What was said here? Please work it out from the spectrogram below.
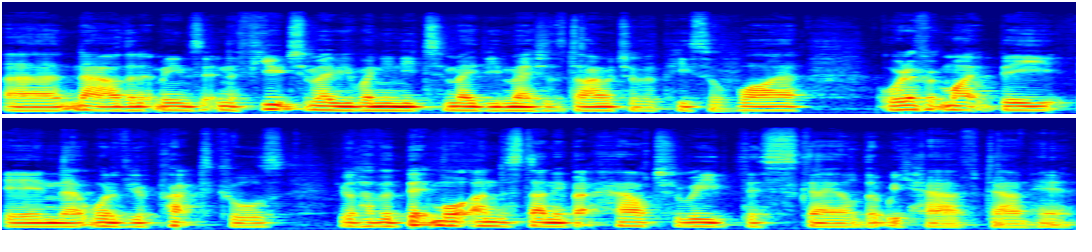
uh, now, then it means that in the future, maybe when you need to maybe measure the diameter of a piece of wire, or whatever it might be in uh, one of your practicals, you'll have a bit more understanding about how to read this scale that we have down here.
